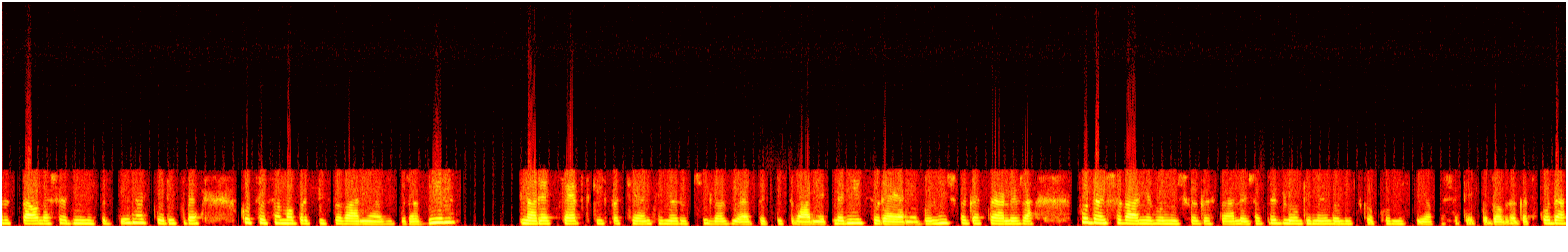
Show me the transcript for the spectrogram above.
predstavlja še administrativne storitve, kot so samo predpisovanje zdravil, na recept, ki jih pacijenti naročilo za predpisovanje plenic, urejanje bolniškega staleža, podaljševanje bolniškega staleža, predlogi na invalidsko komisijo, pa še kaj podobnega. Tako da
